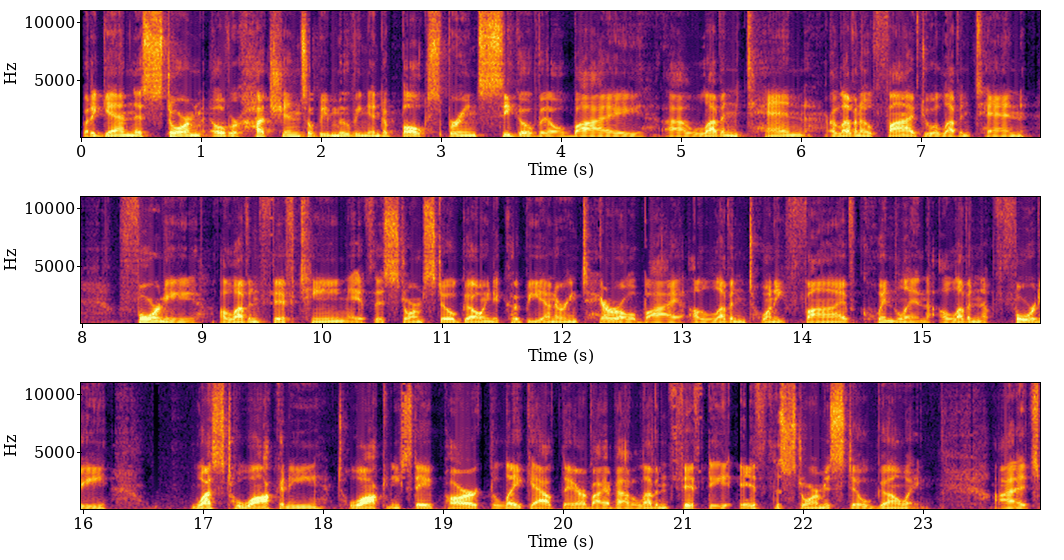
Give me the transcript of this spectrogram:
But again, this storm over Hutchins will be moving into Balch Springs, Seagoville by uh, 1110 or 1105 to 1110. Forney, 1115. If this storm's still going, it could be entering Terrell by 1125. Quinlan, 1140. West Tawakoni, Tawakoni State Park, the lake out there by about 1150 if the storm is still going. Uh, it's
